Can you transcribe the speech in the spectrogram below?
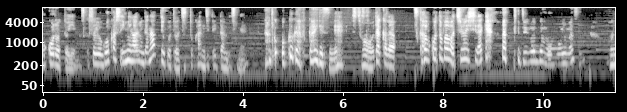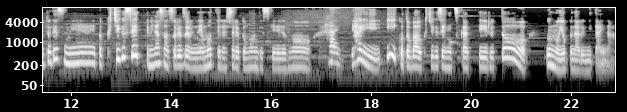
心といいますか、それを動かす意味があるんだなっていうことをずっと感じていたんですね。なんか奥が深いですね。そう。だから、使う言葉は注意しなきゃなって自分でも思います。本当ですね。やっぱ口癖って皆さんそれぞれね、持ってらっしゃると思うんですけれども、はい。やはりいい言葉を口癖に使っていると、運も良くなるみたいな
